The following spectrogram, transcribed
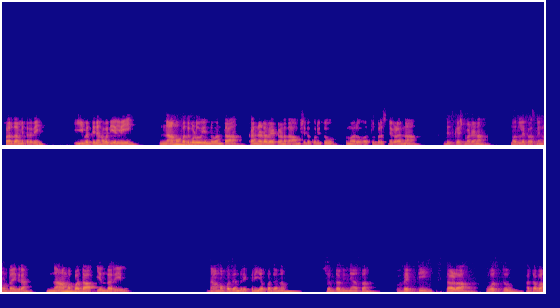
ಸ್ಪರ್ಧಾ ಮಿತ್ರರೇ ಇವತ್ತಿನ ಅವಧಿಯಲ್ಲಿ ನಾಮಪದಗಳು ಎನ್ನುವಂತ ಕನ್ನಡ ವ್ಯಾಕರಣದ ಅಂಶದ ಕುರಿತು ಸುಮಾರು ಹತ್ತು ಪ್ರಶ್ನೆಗಳನ್ನ ಡಿಸ್ಕಸ್ ಮಾಡೋಣ. ಮೊದಲನೇ ಪ್ರಶ್ನೆ ನೋಡ್ತಾ ಇದ್ದೀರಾ. ನಾಮಪದ ಎಂದರೇನು? ನಾಮಪದ ಅಂದ್ರೆ ಕ್ರಿಯಾಪದನ, ಶಬ್ದ ವಿನ್ಯಾಸ ವ್ಯಕ್ತಿ, ಸ್ಥಳ, ವಸ್ತು ಅಥವಾ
